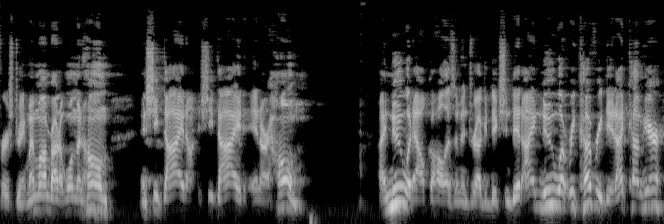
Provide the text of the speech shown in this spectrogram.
first drink. My mom brought a woman home, and she died, she died in our home. I knew what alcoholism and drug addiction did. I knew what recovery did. I'd come here,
